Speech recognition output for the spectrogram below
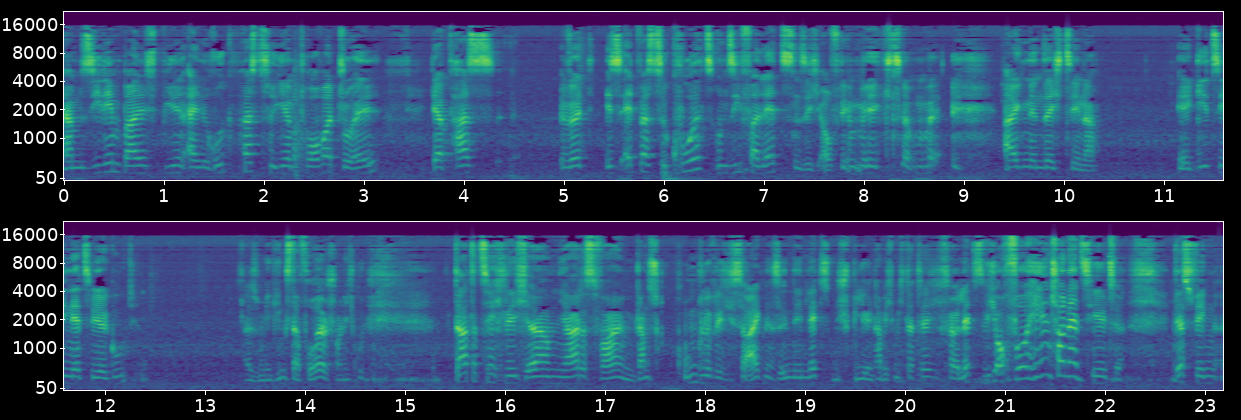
da haben sie den Ball, spielen einen Rückpass zu ihrem Torwart Joel. Der Pass wird, ist etwas zu kurz und sie verletzen sich auf dem Weg zum eigenen 16er. Äh, Geht's ihnen jetzt wieder gut? Also mir ging es da vorher schon nicht gut. Da tatsächlich, ähm, ja, das war ein ganz unglückliches Ereignis. In den letzten Spielen habe ich mich tatsächlich verletzt, wie ich auch vorhin schon erzählte. Deswegen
